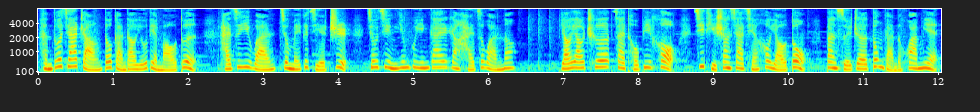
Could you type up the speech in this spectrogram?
很多家长都感到有点矛盾，孩子一玩就没个节制，究竟应不应该让孩子玩呢？摇摇车在投币后，机体上下前后摇动，伴随着动感的画面、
